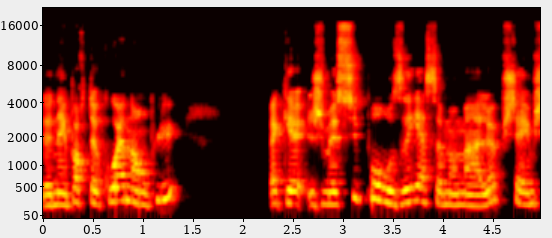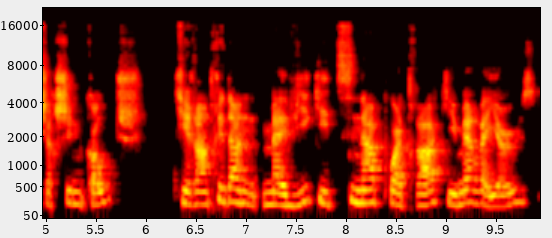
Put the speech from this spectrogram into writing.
de n'importe quoi non plus. Fait que je me suis posée à ce moment-là, puis je suis allée me chercher une coach qui est rentrée dans ma vie, qui est Tina Poitras, qui est merveilleuse.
